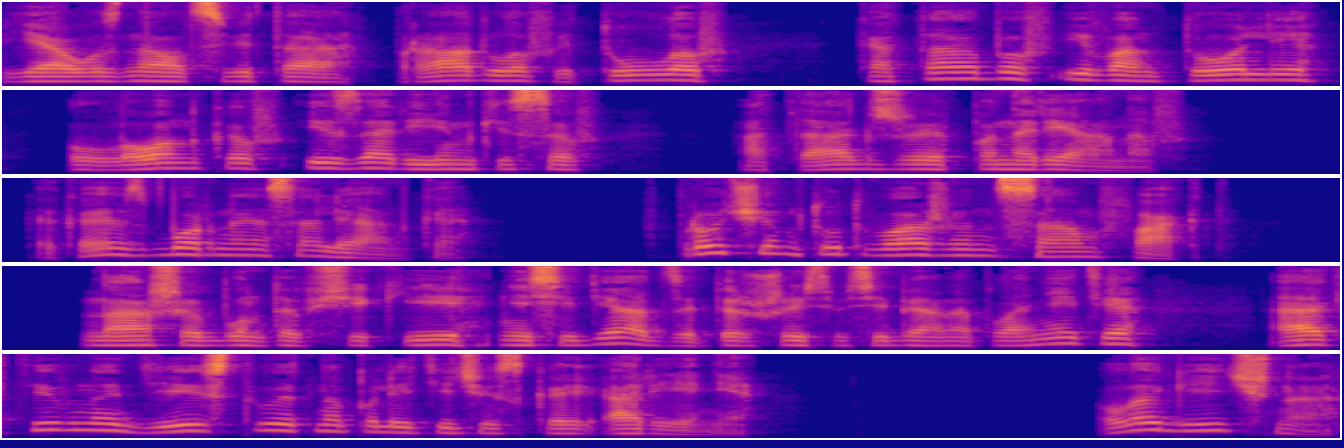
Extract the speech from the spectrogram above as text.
Я узнал цвета Прадлов и Тулов, Катабов и Вантоли, Лонков и Заринкисов, а также Панарианов. Какая сборная солянка. Впрочем, тут важен сам факт. Наши бунтовщики не сидят, запершись у себя на планете, а активно действуют на политической арене. Логично.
